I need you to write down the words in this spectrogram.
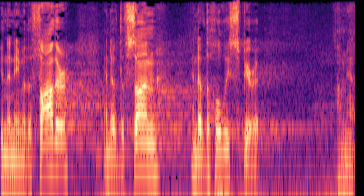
In the name of the Father, and of the Son, and of the Holy Spirit. Amen.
